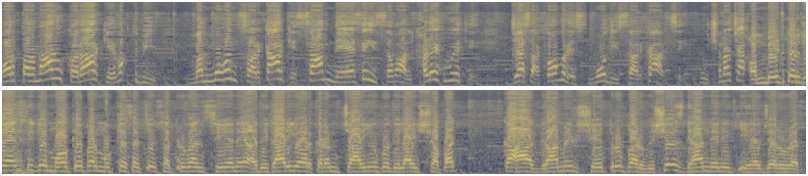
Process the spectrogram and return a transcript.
और परमाणु करार के वक्त भी मनमोहन सरकार के सामने ऐसे ही सवाल खड़े हुए थे जैसा कांग्रेस मोदी सरकार से पूछना चाहती अंबेडकर जयंती के मौके पर मुख्य सचिव शत्रुघ्न सिंह ने अधिकारी और कर्मचारियों को दिलाई शपथ। कहा, ग्रामीण क्षेत्रों पर विशेष ध्यान देने की है ज़रूरत।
